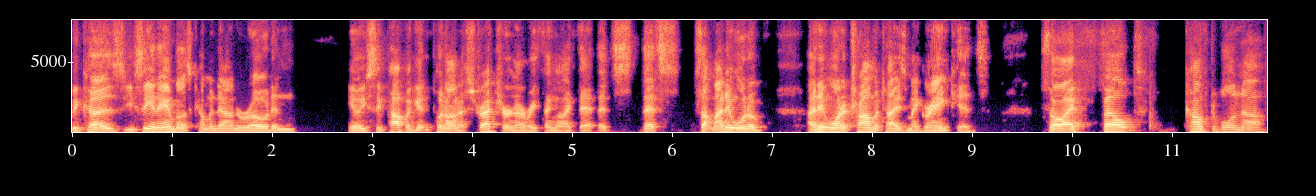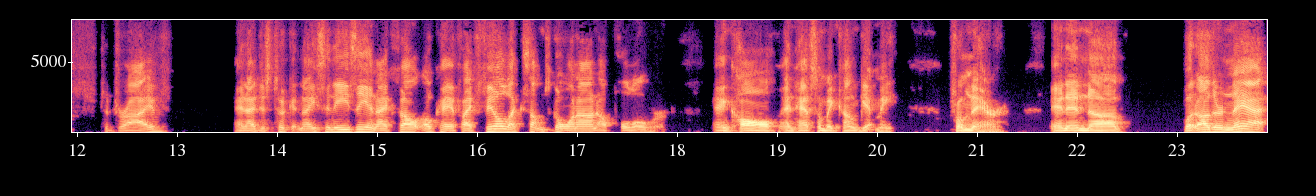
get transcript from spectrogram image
because you see an ambulance coming down the road, and you know you see Papa getting put on a stretcher and everything like that. That's that's something I didn't want to. I didn't want to traumatize my grandkids, so I felt comfortable enough to drive and I just took it nice and easy. And I felt okay if I feel like something's going on, I'll pull over and call and have somebody come get me from there. And then, uh, but other than that,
